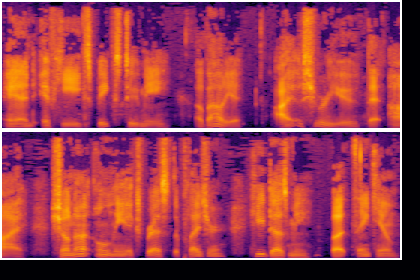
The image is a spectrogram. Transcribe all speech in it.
and if he speaks to me about it, I assure you that I shall not only express the pleasure he does me, but thank him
